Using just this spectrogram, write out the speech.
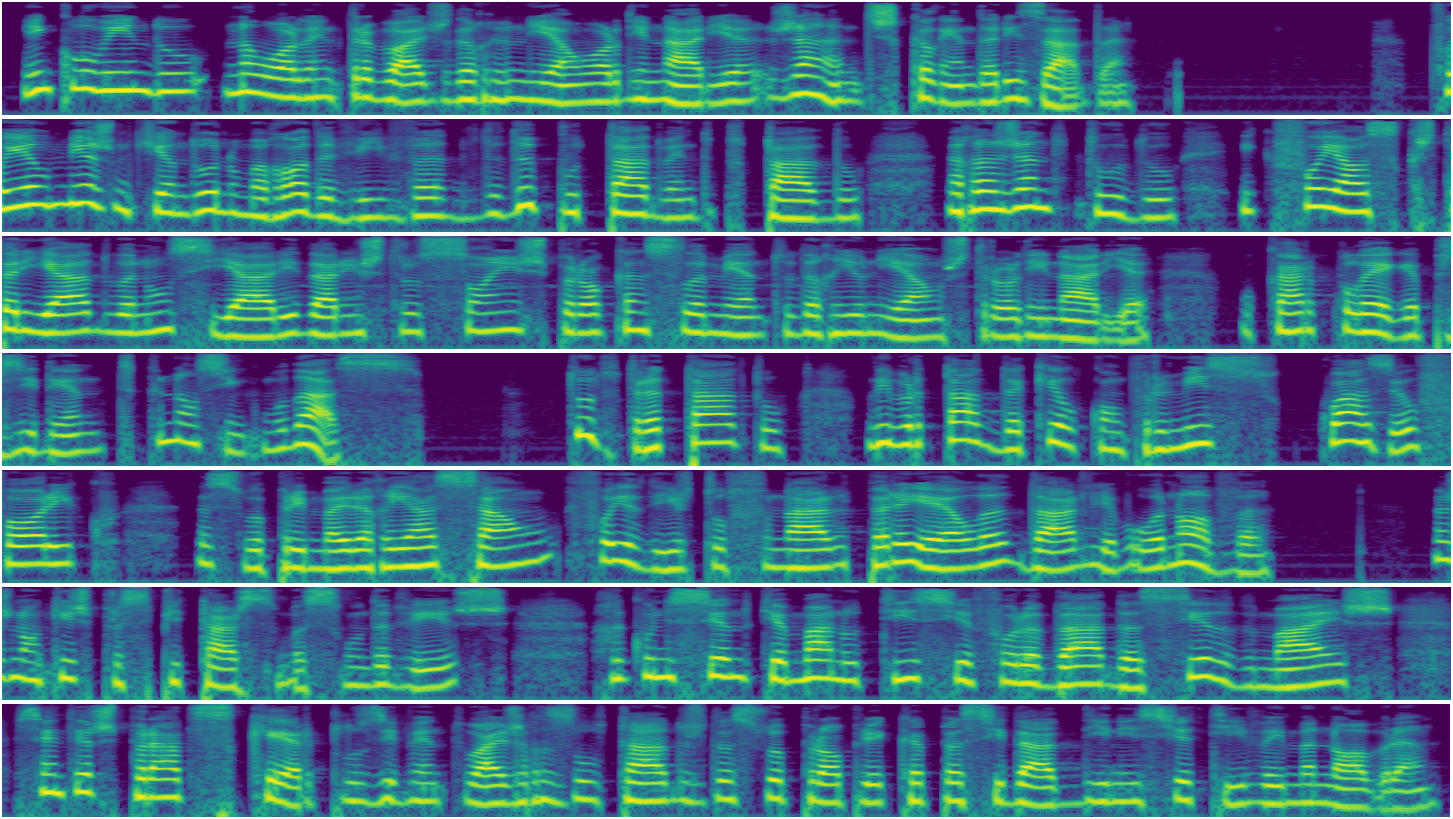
incluindo na ordem de trabalhos da reunião ordinária já antes calendarizada. Foi ele mesmo que andou numa roda viva, de deputado em deputado, arranjando tudo, e que foi ao secretariado anunciar e dar instruções para o cancelamento da reunião extraordinária, o caro colega presidente que não se incomodasse. Tudo tratado, libertado daquele compromisso, quase eufórico, a sua primeira reação foi a de ir telefonar para ela dar-lhe a boa nova. Mas não quis precipitar-se uma segunda vez, reconhecendo que a má notícia fora dada cedo demais, sem ter esperado sequer pelos eventuais resultados da sua própria capacidade de iniciativa e manobra.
